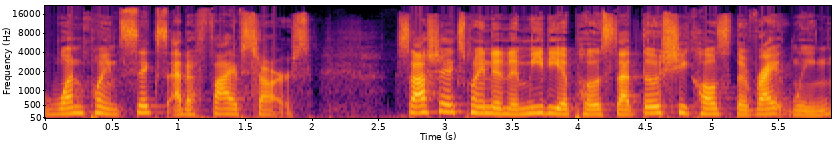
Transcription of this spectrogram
1.6 out of 5 stars. Sasha explained in a media post that those she calls the right wing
